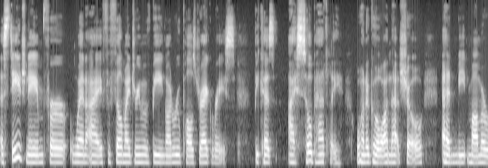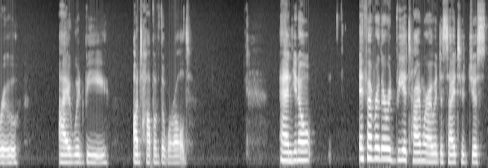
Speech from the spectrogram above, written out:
a stage name for when I fulfill my dream of being on RuPaul's Drag Race because I so badly want to go on that show and meet Mama Ru. I would be on top of the world. And you know, if ever there would be a time where I would decide to just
